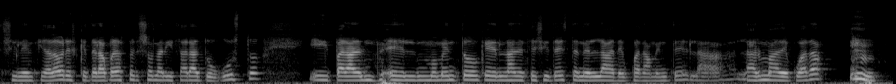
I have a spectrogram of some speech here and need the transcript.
silenciadores, que te la puedas personalizar a tu gusto y para el, momento que la necesites tenerla adecuadamente, la, la arma adecuada.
